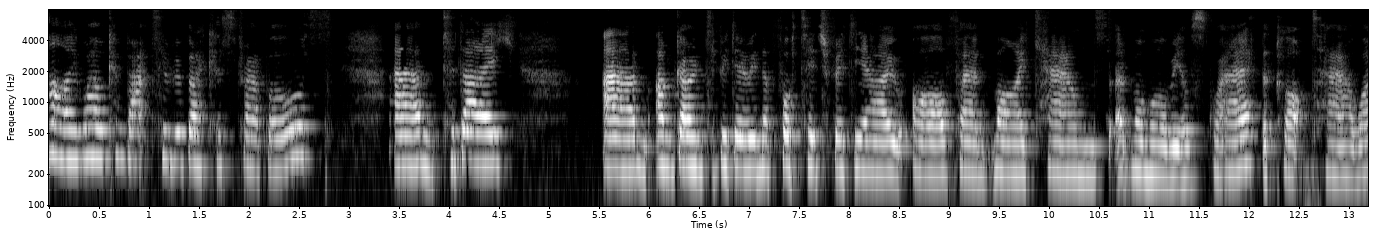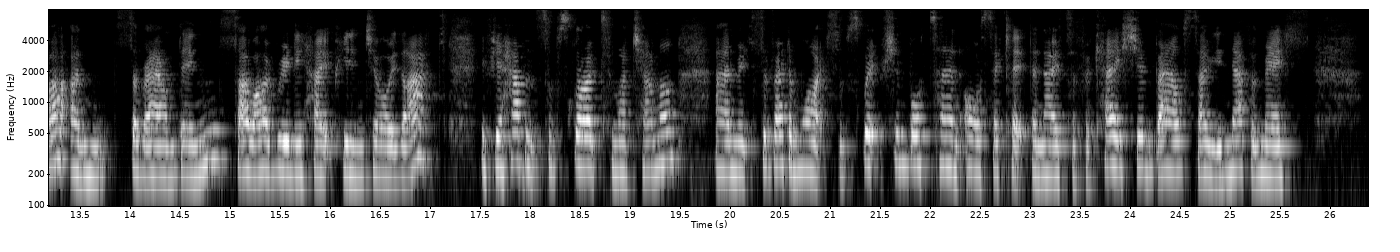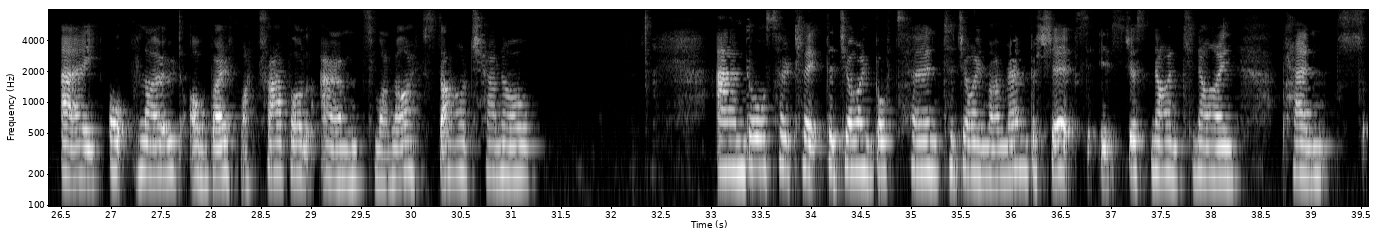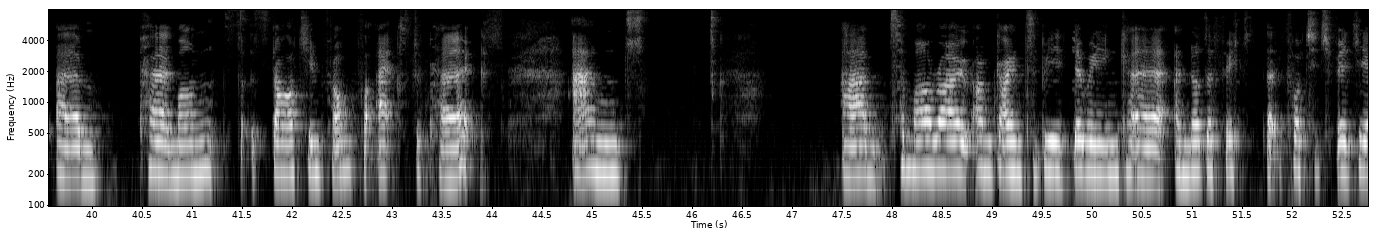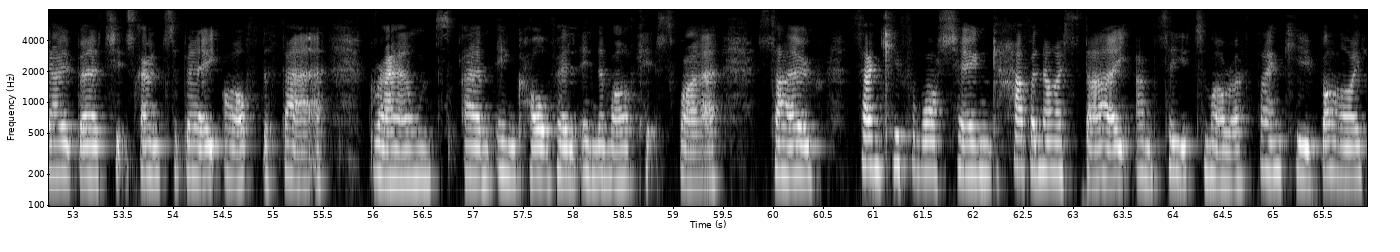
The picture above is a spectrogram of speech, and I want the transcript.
Hi, welcome back to Rebecca's Travels. Um, today um, I'm going to be doing a footage video of um, my town's at Memorial Square, the clock tower and surroundings so I really hope you enjoy that. If you haven't subscribed to my channel um, it's the red and white subscription button also click the notification bell so you never miss a upload on both my travel and my lifestyle channel. And also click the join button to join my memberships. It's just 99 pence um, per month starting from for extra perks. And um, tomorrow I'm going to be doing uh, another fit, uh, footage video but it's going to be of the fair grounds um, in Coalville in the market square. So thank you for watching. Have a nice day and see you tomorrow. Thank you. Bye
